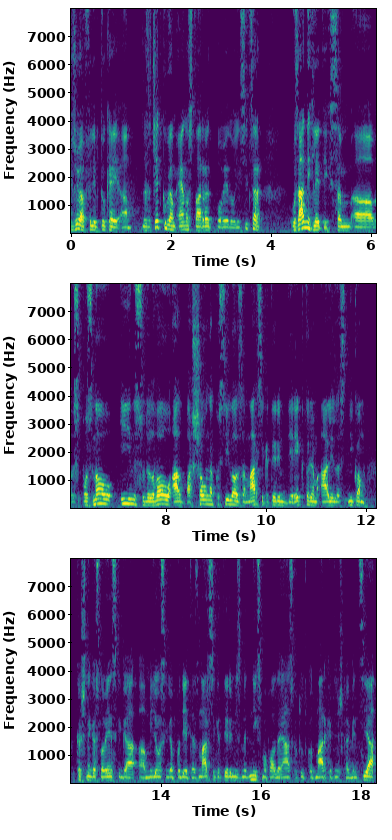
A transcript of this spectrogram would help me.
živijo, Filip tukaj. Na začetku bi vam eno stvar rad povedal in sicer v zadnjih letih sem uh, spoznal in sodeloval ali pa šel na kosilo za marsikaterim direktorjem ali lastnikom kakšnega slovenskega uh, milijonskega podjetja. Z marsikaterim izmed njih smo pa dejansko tudi kot marketinška agencija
